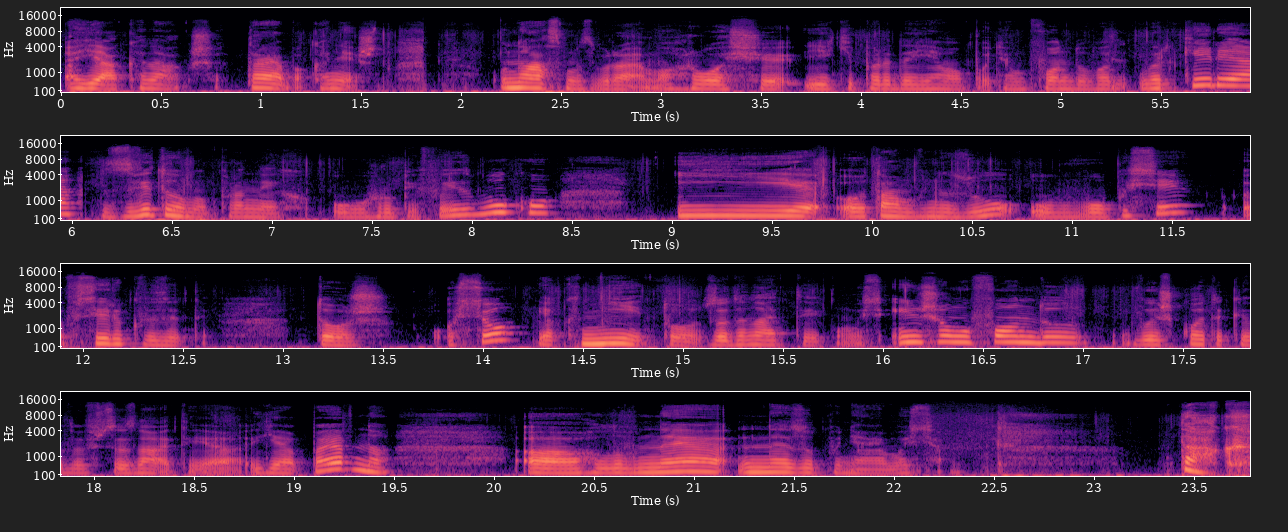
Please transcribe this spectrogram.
А як інакше? Треба, звісно. У нас ми збираємо гроші, які передаємо потім фонду Валькірія. Звітуємо про них у групі Фейсбуку. І там внизу в описі всі реквізити. Тож ось, як ні, то задонайте якомусь іншому фонду. Ви ж котики, ви все знаєте, я, я певна. А, головне, не зупиняємося. Так.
